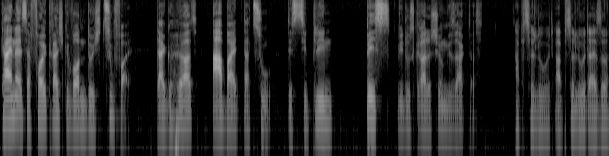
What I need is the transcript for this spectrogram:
Keiner ist erfolgreich geworden durch Zufall. Da gehört Arbeit dazu, Disziplin, Biss, wie du es gerade schon gesagt hast. Absolut, absolut. Also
